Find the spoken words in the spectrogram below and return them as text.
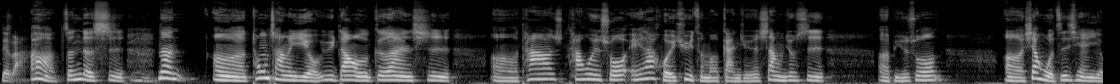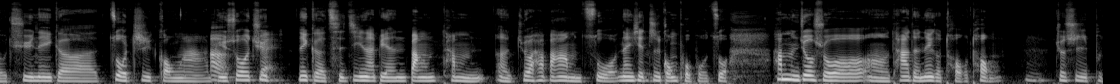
对吧？啊，真的是。那嗯，通常也有遇到的个案是，嗯，他他会说，哎，他回去怎么感觉上就是，呃，比如说，呃，像我之前有去那个做志工啊，比如说去那个慈济那边帮他们，嗯，就他帮他们做那些志工婆婆做，他们就说，嗯，他的那个头痛，嗯，就是不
